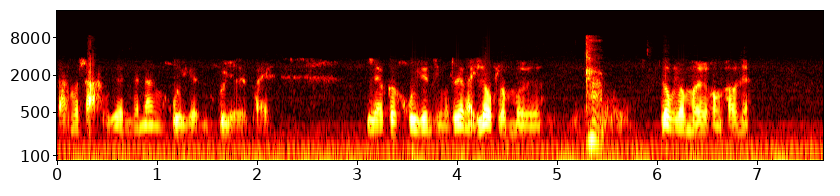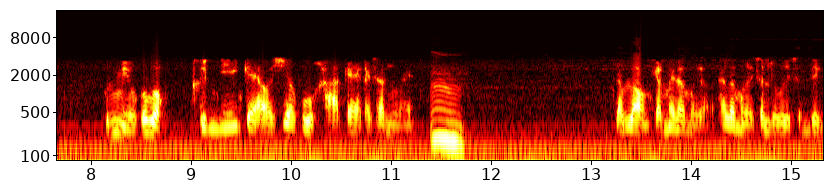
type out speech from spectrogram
ตามภาษาเพื่อนก็นั่งคุยกันคุยอะไรไป แล้วก็คุยกันถึงเรื่องไอ้โรคละเมอครับโรคละเมอของเขาเนี่ย คุณหมิวก็บอกคืนนี้แกเอาเชือกผูกขาแกกับฉันไว้อืมแล้วลองแกไม่ละเมอถ้าละเมอฉันรู้เลยฉันดึง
